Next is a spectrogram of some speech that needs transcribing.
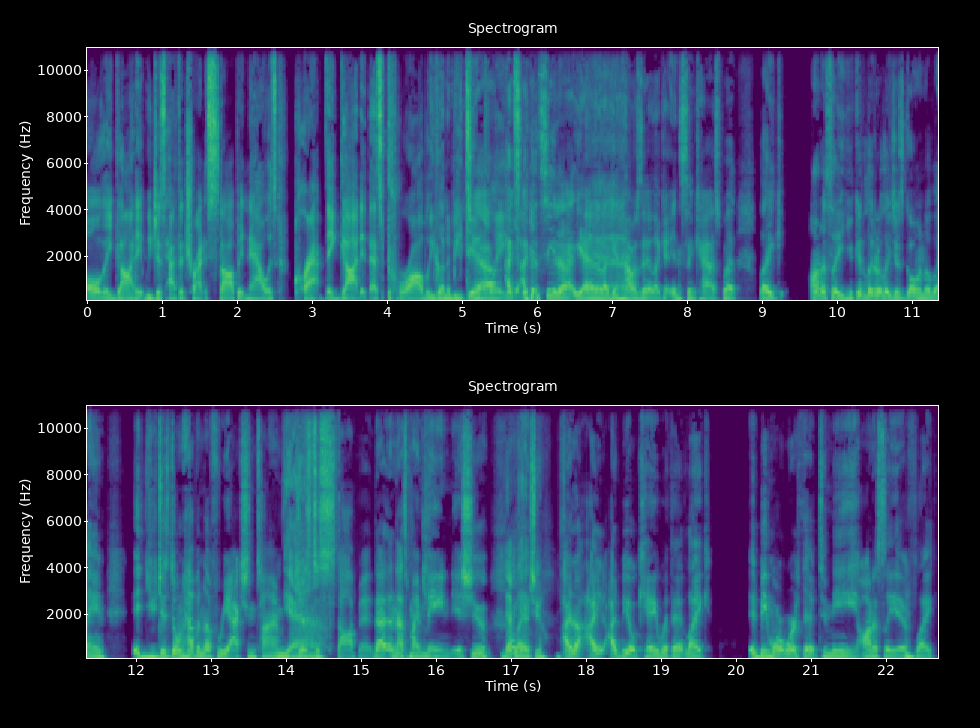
oh they got it, we just have to try to stop it now. It's crap, they got it. That's probably going to be two yeah, plays. I, I can see that. Yeah, like and how is it like an instant cast? But like honestly, you could literally just go in the lane. It, you just don't have enough reaction time Yeah. just to stop it. That and that's my main issue. yeah, I like, get you. I don't- I I'd be okay with it. Like it'd be more worth it to me, honestly, if like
